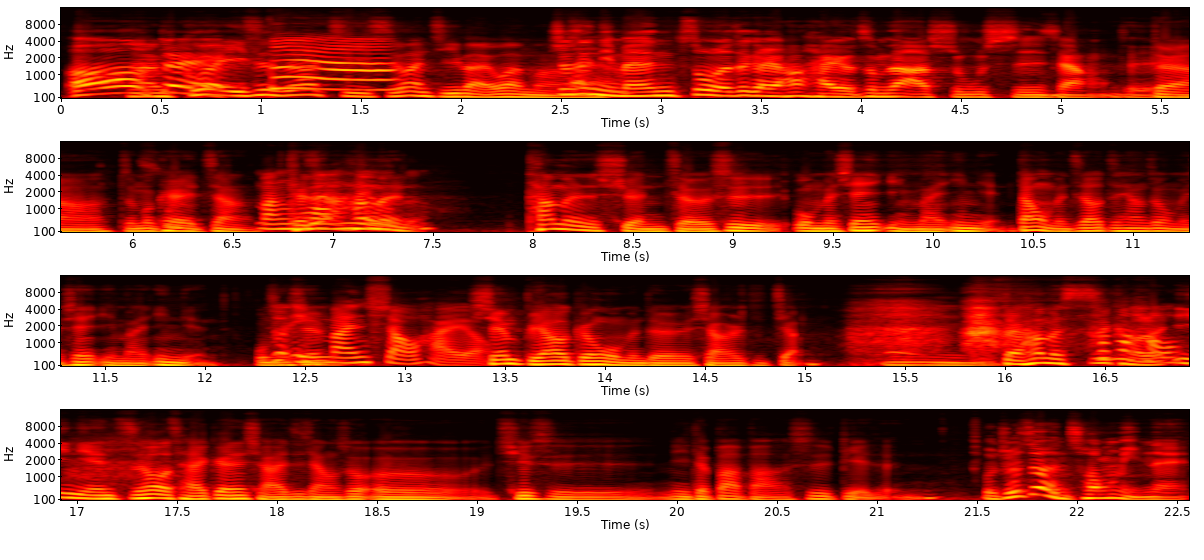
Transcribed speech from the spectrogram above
哦，很贵，对一，次都要几十万、几百万嘛。就是你们做了这个，然后还有这么大的疏失，这样对对啊，怎么可以这样？可是他们。他们选择是我们先隐瞒一年，当我们知道真相之后，我们先隐瞒一年，我们先就隐瞒小孩哦、先不要跟我们的小儿子讲。嗯，对他们思考了一年之后，才跟小孩子讲说，呃，其实你的爸爸是别人。我觉得这很聪明呢、欸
